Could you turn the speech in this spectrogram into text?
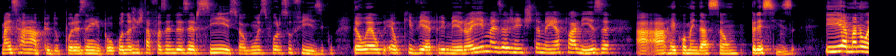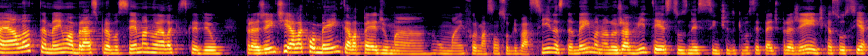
mais rápido, por exemplo, ou quando a gente está fazendo exercício, algum esforço físico. Então, é o, é o que vier primeiro aí, mas a gente também atualiza a, a recomendação precisa. E a Manuela, também um abraço para você, Manuela, que escreveu pra gente. E ela comenta, ela pede uma, uma informação sobre vacinas também, Manuela. Eu já vi textos nesse sentido que você pede pra gente, que associa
